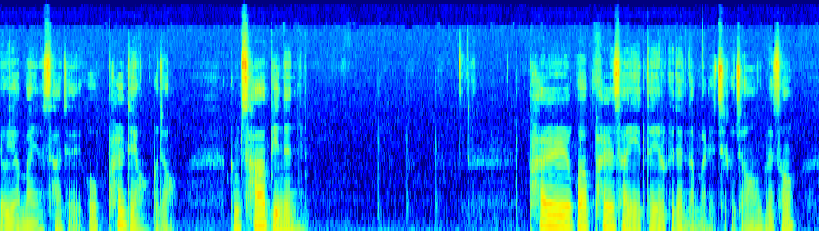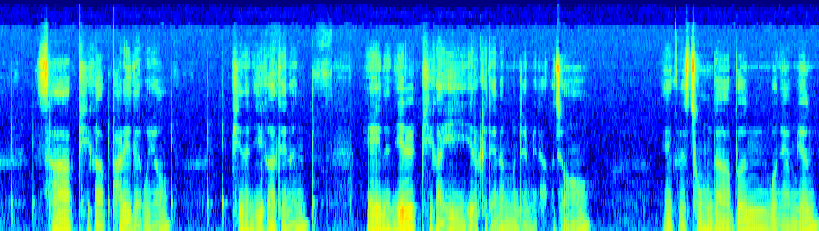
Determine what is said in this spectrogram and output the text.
여기가 마이너스 4제곱 8 돼요. 그죠? 그럼 4b는 8과 8 사이에 있다. 이렇게 된단 말이지. 그죠? 그래서 4b가 8이 되고요. b는 2가 되는 a는 1, b가 2 이렇게 되는 문제입니다. 그죠? 예, 그래서 정답은 뭐냐면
